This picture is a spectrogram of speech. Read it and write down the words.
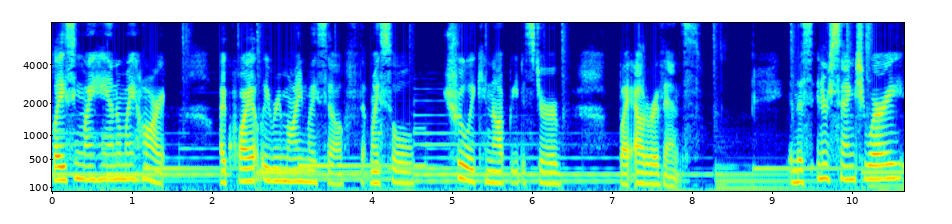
Placing my hand on my heart, I quietly remind myself that my soul truly cannot be disturbed by outer events. In this inner sanctuary,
